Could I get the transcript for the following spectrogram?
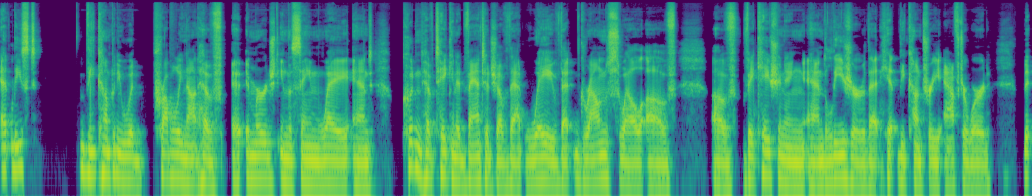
At least the company would probably not have emerged in the same way and couldn't have taken advantage of that wave, that groundswell of of vacationing and leisure that hit the country afterward that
